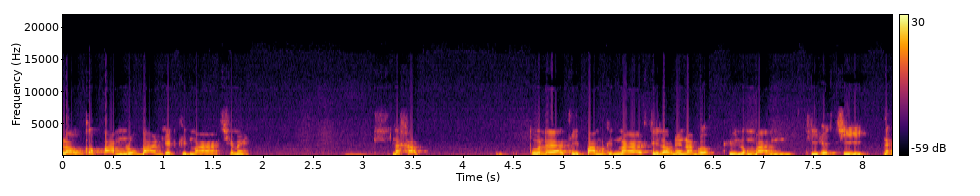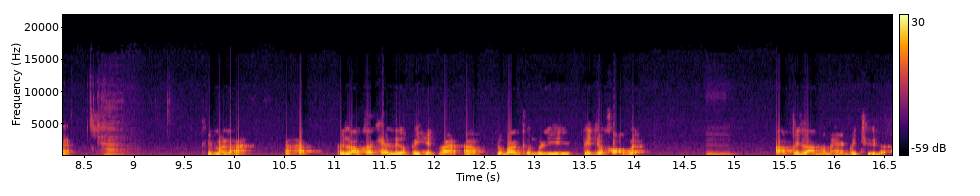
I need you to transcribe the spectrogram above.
เราก็ปั๊มโรงพยาบาลกันขึ้นมาใช่ไหมนะครับ ตัวแรกที่ปั๊มขึ้นมาที่เราแนะนำก็คือโรงพยาบาล THG นะฮะค่ะขึ้นมาละนะครับคือเราก็แค่เหลือไปเห็นว่าอ้าวโรงพยาบาลธนบุรีเปลี่ยนเจ้าของเหรออืมอ้าวเป็นรามกำแพงไปถือเหรอ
